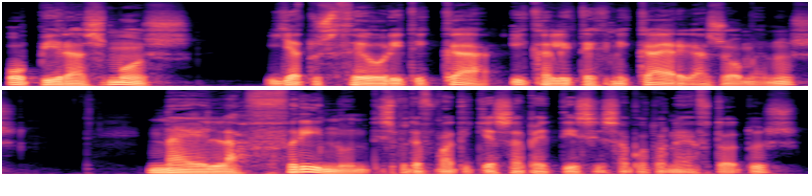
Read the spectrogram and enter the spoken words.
Ο πειρασμός για τους θεωρητικά ή καλλιτεχνικά εργαζόμενους να ελαφρύνουν τις πνευματικές απαιτήσεις από τον εαυτό τους,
